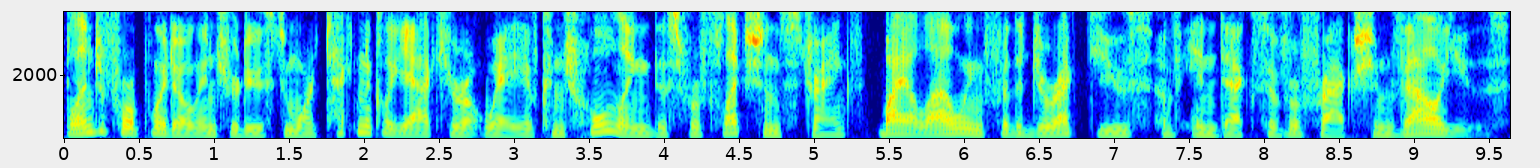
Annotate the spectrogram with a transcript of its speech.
Blender 4.0 introduced a more technically accurate way of controlling this reflection strength by allowing for the direct use of index of refraction values.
